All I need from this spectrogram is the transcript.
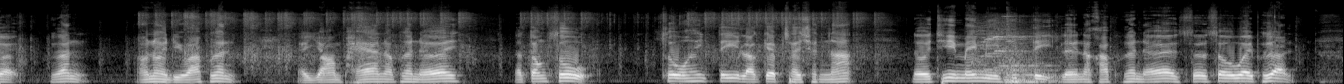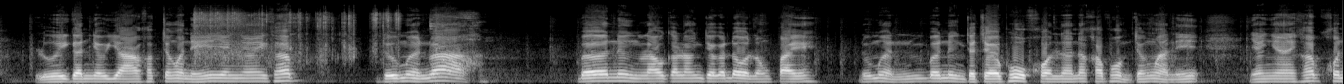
ด้วย เพื่อน เอาหน่อยดีวะเพื่อนอย่ายอมแพ้นะเพื่อนเอ้ยเราต้องสู้ สู้ให้ตี้เราเก็บชัยชนะ โดยที่ไม่มีทิฏฐิเลยนะครับ เพื่อนเอ้ยสู้ๆไว้เพื่อนลุยกันยาวๆครับ จังหวะนี้ยังไงครับ ดูเหมือนว่า เบอร์หนึ่งเรากำลังจะกระโดดลงไป ดูเหมือนเบอร์หนึ่งจะเจอผู้คนแล้วนะครับ ผมจังหวะนี้ ยังไงครับ คน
